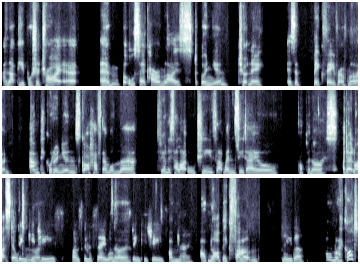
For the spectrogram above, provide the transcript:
and that people should try it. Um, but also caramelized onion chutney is a big favourite of mine. And pickled onions, gotta have them on there. To be honest, I like all cheese, like Wensleydale, proper nice. I don't like Stilton. Stinky though. cheese. I was going to say, what's No. stinky cheese? Um, no, I'm not a big fan. neither. Oh my god,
